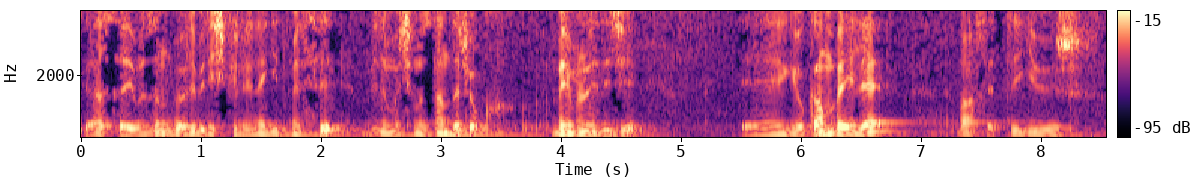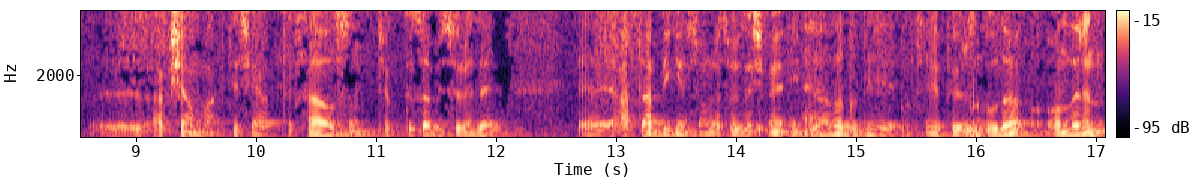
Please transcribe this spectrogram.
Galatasaray'ımızın böyle bir işbirliğine gitmesi bizim açımızdan da çok memnun edici. E, Gökhan Bey'le bahsettiği gibi bir e, akşam vakti şey yaptık sağ olsun çok kısa bir sürede e, hatta bir gün sonra sözleşme imzaladı diye şey yapıyoruz. Bu da onların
